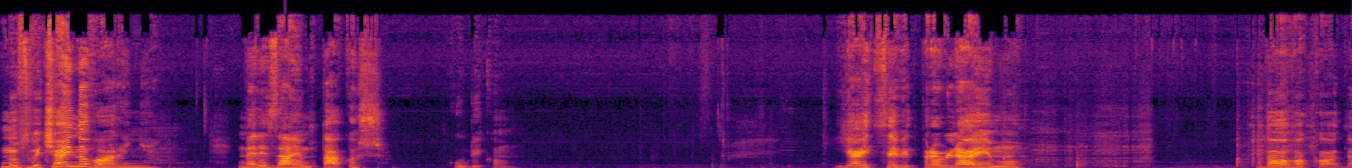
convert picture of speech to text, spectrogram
Ну, звичайно, варені. Нарізаємо також кубиком. Яйця відправляємо до авокадо.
